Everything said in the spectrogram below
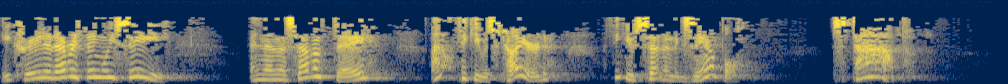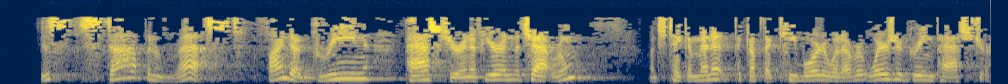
He created everything we see. And then the seventh day, I don't think he was tired. I think he was setting an example. Stop. Just stop and rest. Find a green pasture. And if you're in the chat room, why don't you take a minute, pick up that keyboard or whatever. Where's your green pasture?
